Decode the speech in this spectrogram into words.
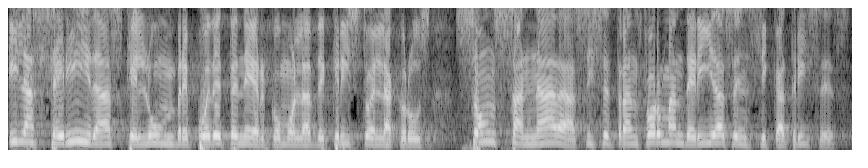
y las heridas que el hombre puede tener, como la de Cristo en la cruz, son sanadas y se transforman de heridas en cicatrices.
